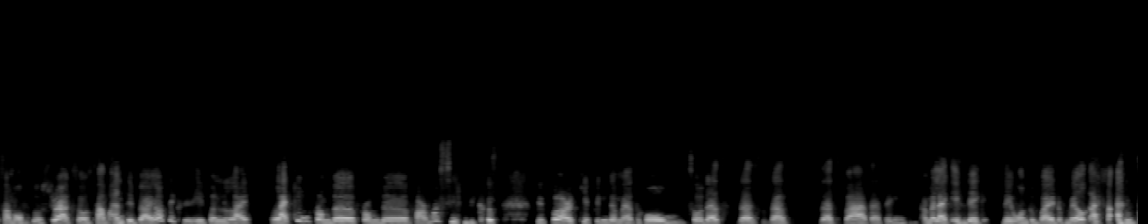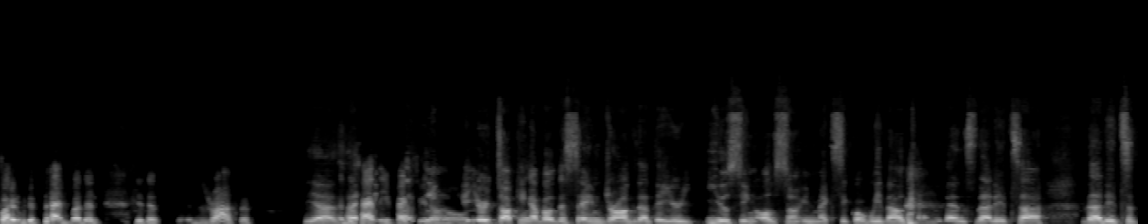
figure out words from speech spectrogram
some of those drugs or some antibiotics is even like lacking from the from the pharmacy because people are keeping them at home so that's that's that's that's bad i think i mean like if they they want to buy the milk I, i'm fine with that but then this is drugs it's Yes, the side effects we don't know. You're talking about the same drug that they are using also in Mexico without evidence that it's a that it's a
